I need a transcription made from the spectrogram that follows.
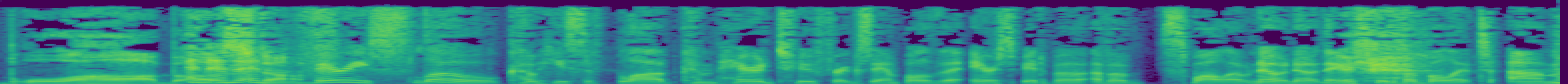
blob and, of and, and a very slow cohesive blob compared to, for example, the airspeed of a, of a swallow. No, no, the airspeed of a bullet. Um,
